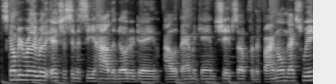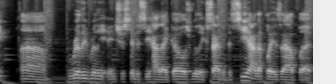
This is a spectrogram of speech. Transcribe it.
it's going to be really, really interesting to see how the Notre Dame Alabama game shapes up for the final next week. Um, really, really interested to see how that goes. Really excited to see how that plays out. But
